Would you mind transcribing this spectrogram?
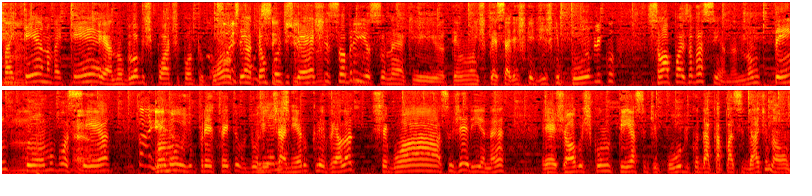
vai ter, não vai ter? É, no Globoesporte.com tem até um sentido, podcast né? sobre isso, né? Que tem um especialista que diz que público só após a vacina. Não tem como você, É. Tá aí, como né? o prefeito do E Rio de eles- Janeiro, Crivella, chegou a sugerir, né? É, jogos com um terço de público da capacidade, não.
